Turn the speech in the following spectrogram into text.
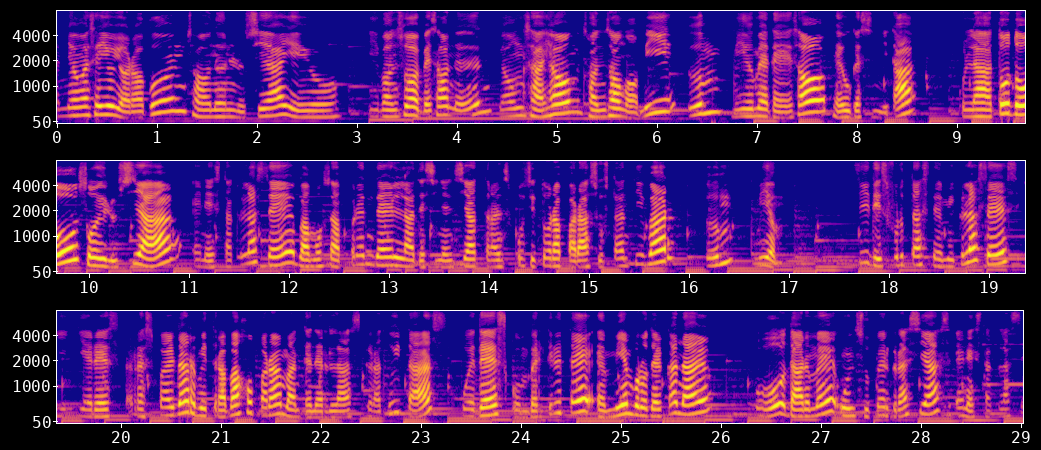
안녕하세요 여러분 저는 루시아예요 이번 수업에서는 명사형 전성어미 음, 미음에 대해서 배우겠습니다 Hola a todos, soy Lucia. En esta clase vamos a aprender la desinencia transpositora para sustantivar um, mium. Si disfrutas de mis clases y quieres respaldar mi trabajo para mantenerlas gratuitas, puedes convertirte en miembro del canal o darme un super gracias en esta clase.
